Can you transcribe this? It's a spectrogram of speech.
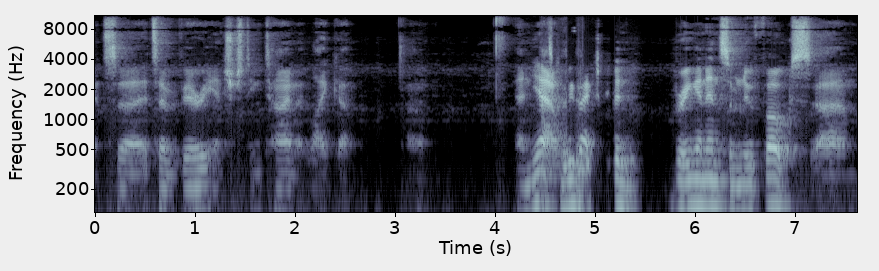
It's a, uh, it's a very interesting time at Laika, um, and yeah, we've actually been bringing in some new folks. Um,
